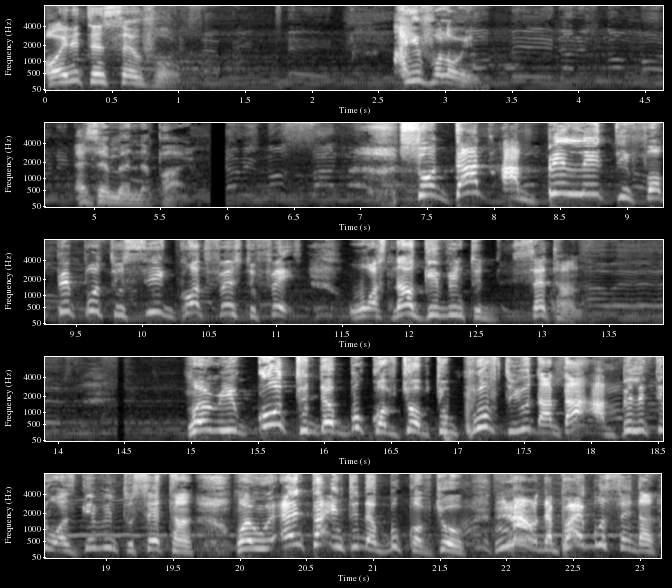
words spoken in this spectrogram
or anything sinful. Are you following? So that ability for people to see God face to face was now given to Satan. When we go to the book of Job to prove to you that that ability was given to Satan, when we enter into the book of Job, now the Bible says that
